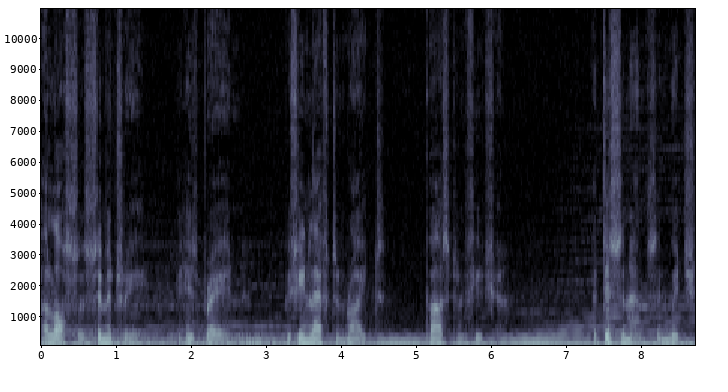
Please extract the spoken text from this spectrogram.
A loss of symmetry in his brain between left and right, past and future. A dissonance in which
